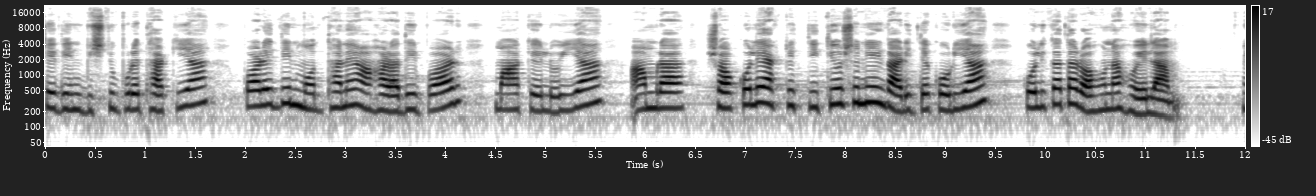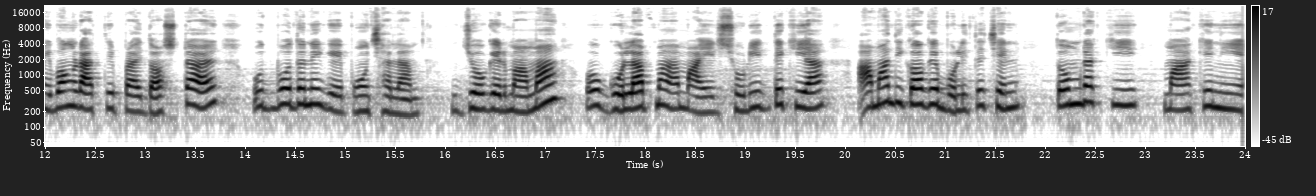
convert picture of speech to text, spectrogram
সেদিন বিষ্ণুপুরে থাকিয়া, পরের দিন মধ্যাহ্নে আহারাদির পর মাকে লইয়া আমরা সকলে একটি তৃতীয় শ্রেণির গাড়িতে করিয়া কলিকাতা রওনা হইলাম এবং রাত্রি প্রায় দশটার উদ্বোধনে গিয়ে পৌঁছালাম। যোগের মামা ও গোলাপ মা মায়ের শরীর দেখিয়া আমাদিগকে বলিতেছেন, তোমরা কি মাকে নিয়ে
